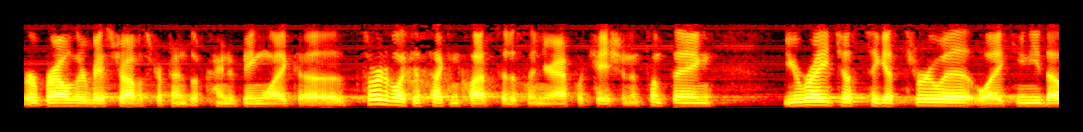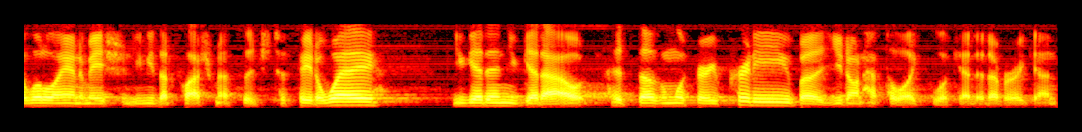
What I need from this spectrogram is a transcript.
or browser-based JavaScript ends up kind of being like a, sort of like a second-class citizen in your application. It's something you write just to get through it, like you need that little animation, you need that flash message to fade away. You get in, you get out. It doesn't look very pretty, but you don't have to like look at it ever again.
